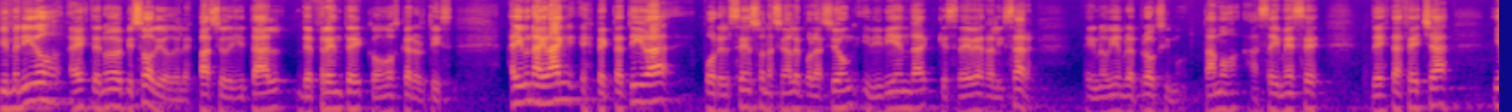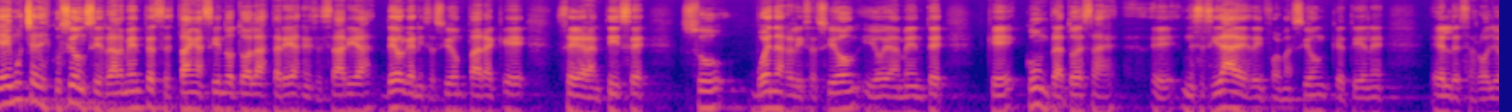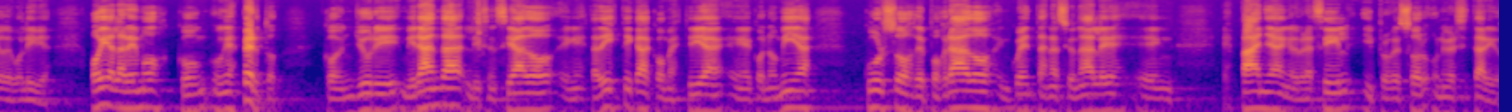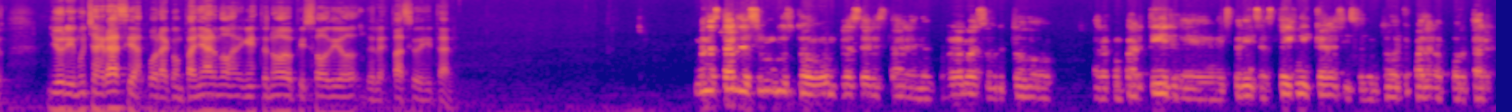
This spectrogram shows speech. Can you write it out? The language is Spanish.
Bienvenidos a este nuevo episodio del Espacio Digital de Frente con Óscar Ortiz. Hay una gran expectativa por el Censo Nacional de Población y Vivienda que se debe realizar en noviembre próximo. Estamos a seis meses de esta fecha y hay mucha discusión si realmente se están haciendo todas las tareas necesarias de organización para que se garantice su buena realización y obviamente que cumpla todas esas eh, necesidades de información que tiene el desarrollo de Bolivia. Hoy hablaremos con un experto, con Yuri Miranda, licenciado en estadística, con maestría en economía, cursos de posgrado en cuentas nacionales en España, en el Brasil y profesor universitario. Yuri, muchas gracias por acompañarnos en este nuevo episodio del Espacio Digital. Buenas tardes, un gusto, un placer estar en el programa, sobre todo para compartir eh, experiencias técnicas y sobre todo que puedan aportar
